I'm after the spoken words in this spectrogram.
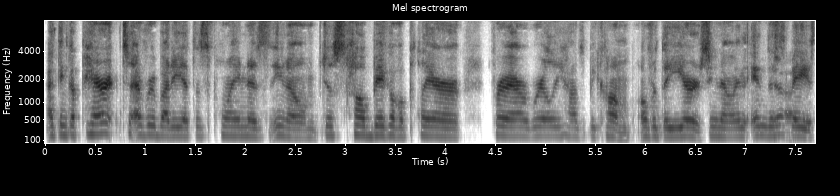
i think apparent to everybody at this point is you know just how big of a player Foreo really has become over the years you know in, in this yeah. space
